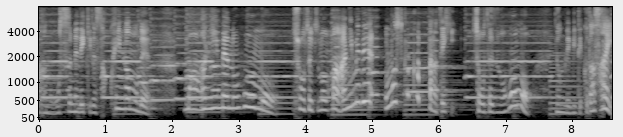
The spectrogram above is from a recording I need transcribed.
あの、おすすめできる作品なので、まあ、アニメの方も、小説の、まあ、アニメで面白かったらぜひ、小説の方も読んでみてください。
